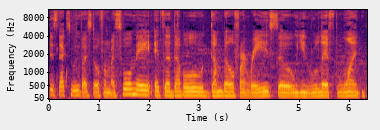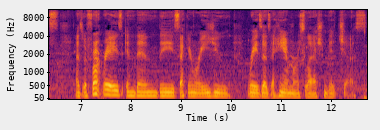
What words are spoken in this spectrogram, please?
This next move I stole from my soulmate. It's a double dumbbell front raise. So you lift once as a front raise, and then the second raise you raise as a hammer slash mid chest.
